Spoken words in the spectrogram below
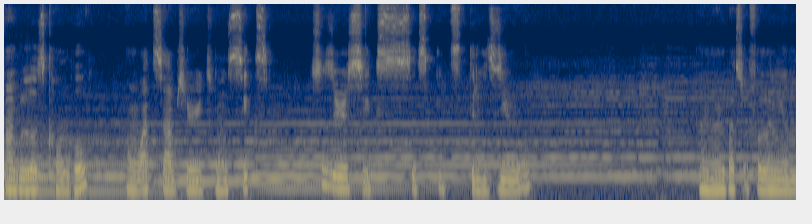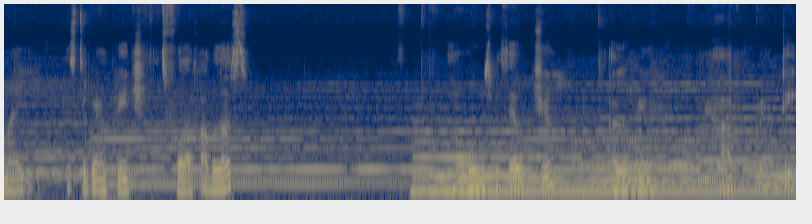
Fabulous Convo on WhatsApp 0816 206 6830. And remember to follow me on my Instagram page at Fola Fabulous. I'll always be there with you. I love you. Have a great day.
